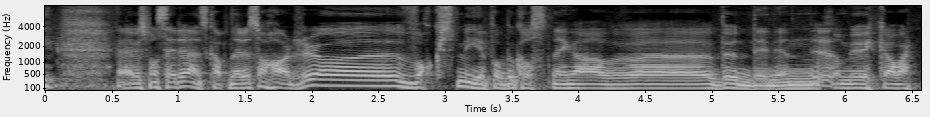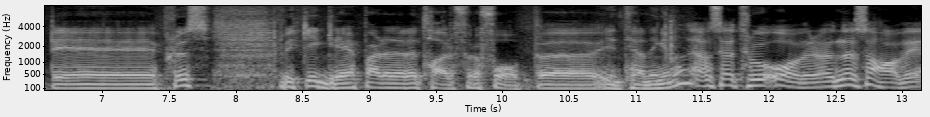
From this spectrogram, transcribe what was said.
eh, Hvis man ser i regnskapene deres, så har dere jo vokst mye på bekostning av bunnlinjen, ja. som jo ikke har vært i pluss. Hvilke grep er det dere tar for å få opp inntjeningene? Altså jeg tror Overordnet så har vi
